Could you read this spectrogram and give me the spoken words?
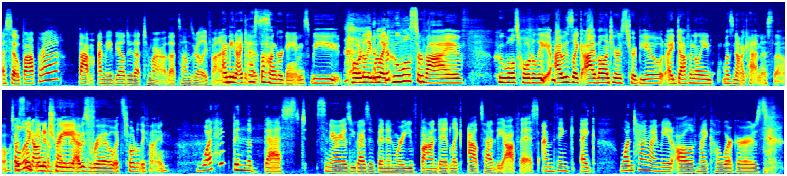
a soap opera, that I maybe I'll do that tomorrow. That sounds really fun. I mean, I cast the Hunger Games. We totally were like, who will survive? Who will totally? I was like, I volunteer as tribute. I definitely was not Katniss though. I was like in a tree. I was Rue. It's totally fine. what have been the best scenarios you guys have been in where you've bonded like outside of the office? I'm think like one time I made all of my coworkers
